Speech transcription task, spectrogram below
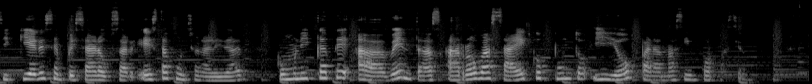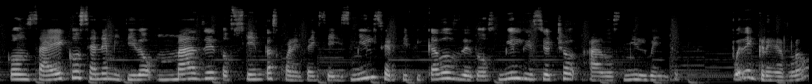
Si quieres empezar a usar esta funcionalidad, comunícate a ventas.saeco.io para más información. Con Saeco se han emitido más de 246 mil certificados de 2018 a 2020. ¿Pueden creerlo?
